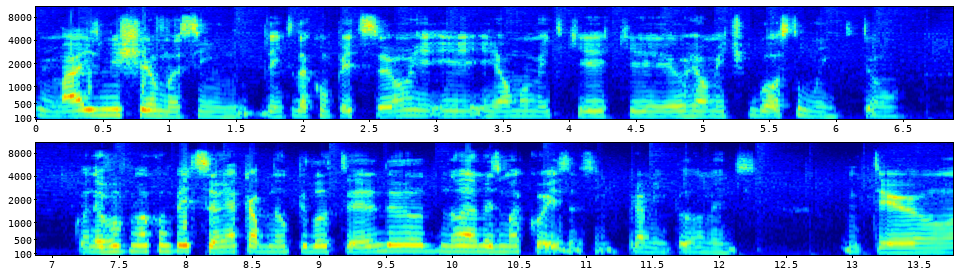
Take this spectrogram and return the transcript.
mais me chama, assim, dentro da competição e, e é um momento que, que eu realmente gosto muito. Então, quando eu vou para uma competição e acabo não pilotando, não é a mesma coisa, assim, para mim, pelo menos. Então,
